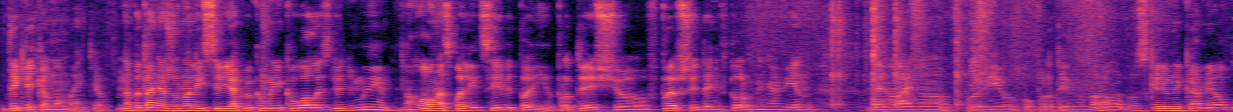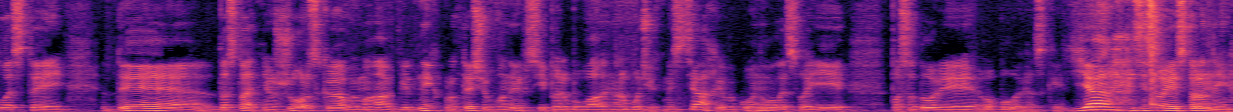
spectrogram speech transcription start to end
декілька моментів. На питання журналістів, як ви комунікували з людьми, голова Нацполіції відповів про те, що в перший день вторгнення він негайно провів оперативну нараду з керівниками областей, де достатньо жорстко вимагав від них про те, щоб вони всі перебували на робочих місцях і виконували свої посадові обов'язки. Я зі своєї сторони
